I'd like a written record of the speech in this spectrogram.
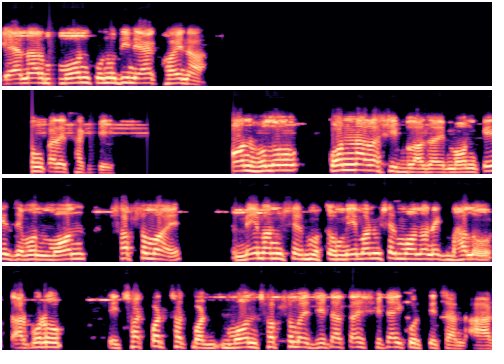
জ্ঞান আর মন কোনোদিন এক হয় না। অহংকারে থাকে। মন হলো কন্যা রাশি বলা যায় মনকে। যেমন মন সবসময় মেয়ে মানুষের মতো। মেয়ে মানুষের মন অনেক ভালো। তারপরও এই ছটপট ছটপট মন সবসময় যেটা চায় সেটাই করতে চান। আর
